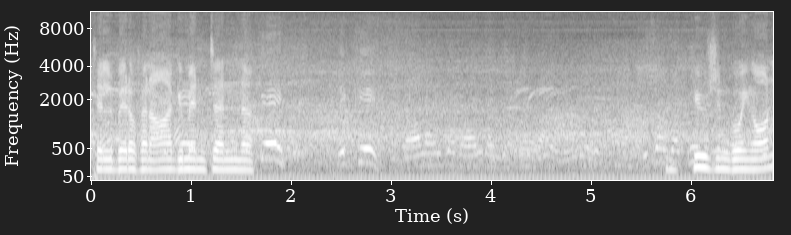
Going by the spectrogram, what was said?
Still a bit of an argument and uh, confusion going on.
